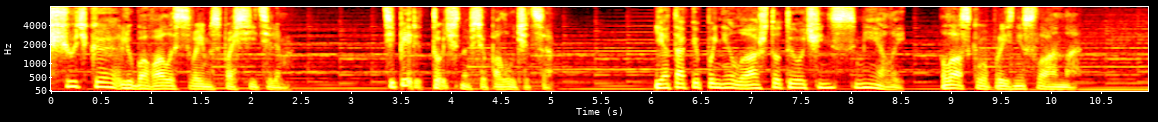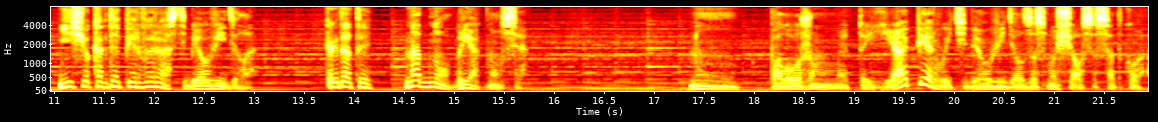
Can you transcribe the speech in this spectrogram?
Щучка любовалась своим спасителем. Теперь точно все получится. «Я так и поняла, что ты очень смелый», — ласково произнесла она. «Еще когда первый раз тебя увидела. Когда ты на дно брякнулся». «Ну, положим, это я первый тебя увидел», — засмущался Садко,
